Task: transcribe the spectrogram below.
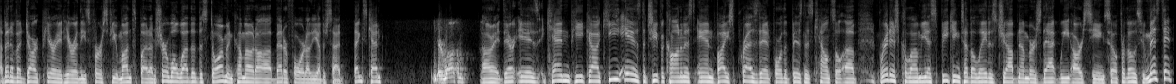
a bit of a dark period here in these first few months. But I'm sure we'll weather the storm and come out uh, better for it on the other side. Thanks, Ken. You're welcome. All right, there is Ken Peacock. He is the chief economist and vice president for the Business Council of British Columbia, speaking to the latest job numbers that we are seeing. So, for those who missed it,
